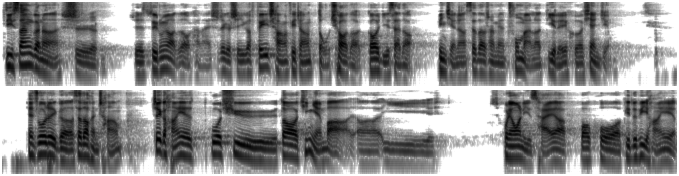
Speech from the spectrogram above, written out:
第三个呢是。这最重要的，在我看来是这个是一个非常非常陡峭的高级赛道，并且呢，赛道上面充满了地雷和陷阱。先说这个赛道很长，这个行业过去到今年吧，呃，以互联网理财啊，包括 P2P 行业，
